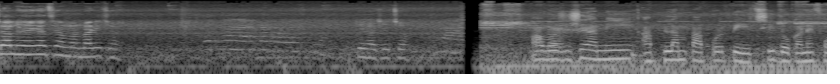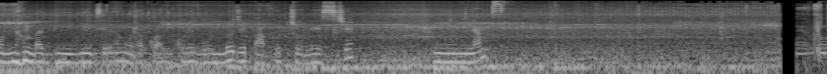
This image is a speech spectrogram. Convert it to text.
চল, হয়ে গেছে আমার বাড়ি, চল। ঠিক আছে, চল। অবশেষে আমি আপলাম পাপড় পেয়েছি, দোকানে ফোন নাম্বার দিয়ে গিয়েছিলাম, ওরা কল করে বলল যে পাপড় চলে এসছে, নিয়ে নিলাম। দেখো,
